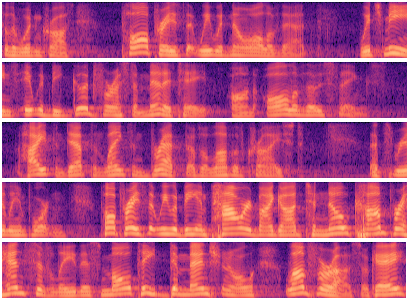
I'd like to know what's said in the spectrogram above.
to the wooden cross. Paul prays that we would know all of that, which means it would be good for us to meditate on all of those things—the height and depth and length and breadth of the love of Christ. That's really important. Paul prays that we would be empowered by God to know comprehensively this multi dimensional love for us, okay?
